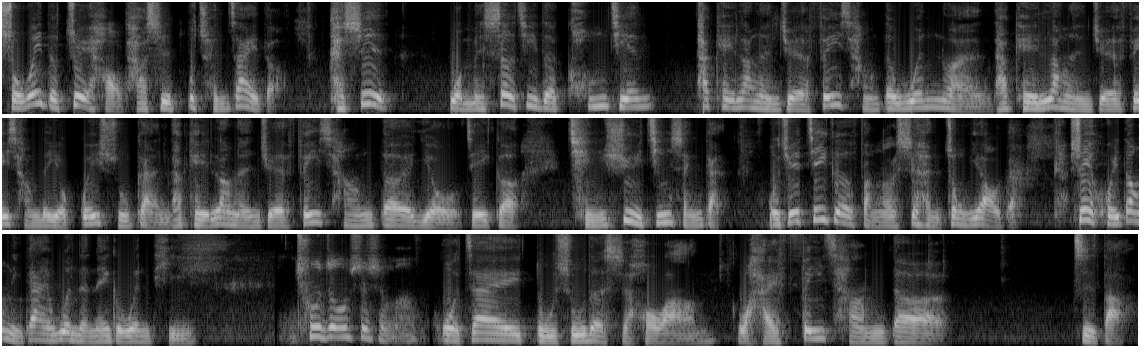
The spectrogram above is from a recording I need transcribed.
所谓的最好，它是不存在的。可是我们设计的空间，它可以让人觉得非常的温暖，它可以让人觉得非常的有归属感，它可以让人觉得非常的有这个情绪精神感。我觉得这个反而是很重要的。所以回到你刚才问的那个问题，初衷是什么？我在读书的时候啊，我还非常的自大。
